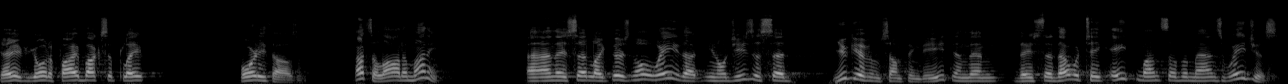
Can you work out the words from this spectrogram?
Okay, if you go to five bucks a plate, 40,000. That's a lot of money. And they said, like, there's no way that, you know, Jesus said, you give him something to eat. And then they said that would take eight months of a man's wages.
